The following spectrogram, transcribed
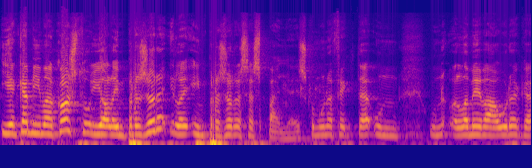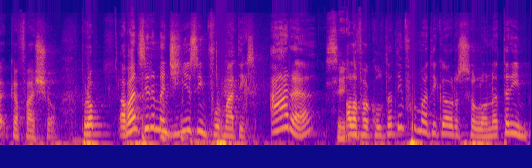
I en canvi m'acosto jo a la impressora i la impressora s'espatlla. És com un efecte, un, un, la meva aura que, que fa això. Però abans érem enginyers informàtics. Ara, sí. a la Facultat d'Informàtica de Barcelona, tenim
